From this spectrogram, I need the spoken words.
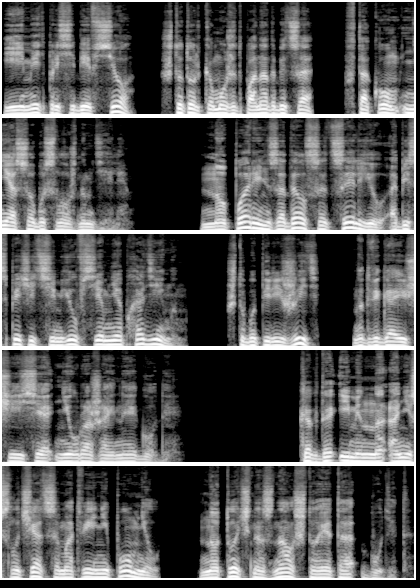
и иметь при себе все, что только может понадобиться в таком не особо сложном деле. Но парень задался целью обеспечить семью всем необходимым, чтобы пережить надвигающиеся неурожайные годы. Когда именно они случатся, Матвей не помнил, но точно знал, что это будет.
